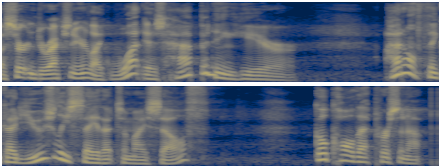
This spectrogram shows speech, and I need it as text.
a certain direction and you're like, what is happening here? I don't think I'd usually say that to myself. Go call that person up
